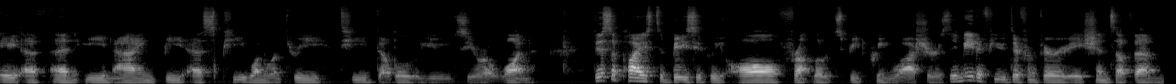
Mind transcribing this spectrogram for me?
AFNE9BSP113TW01. This applies to basically all front load Speed Queen washers. They made a few different variations of them.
